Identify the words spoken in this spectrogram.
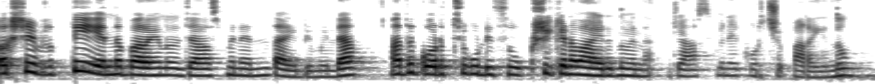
പക്ഷേ വൃത്തി എന്ന് പറയുന്നത് ജാസ്മിൻ എന്തായാലുമില്ല. അത് കുറച്ചുകൂടി സൂക്ഷിക്കണമായിരുന്നുവെന്ന് ജാസ്മിനെ കുറിച്ച് പറയുന്നു.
